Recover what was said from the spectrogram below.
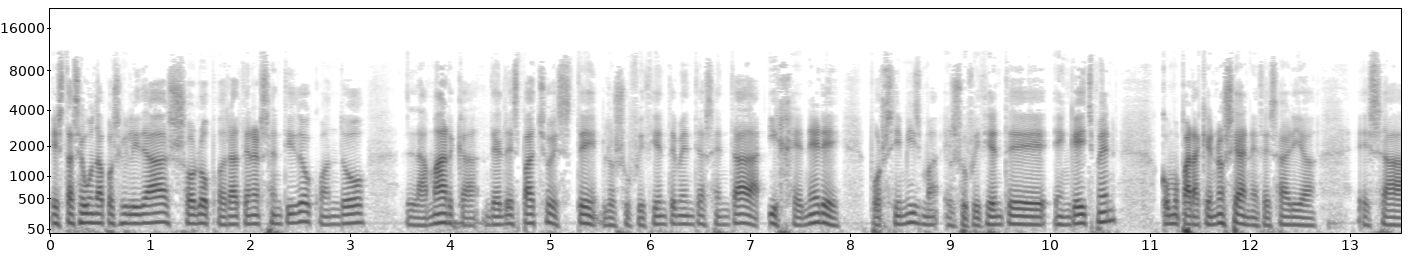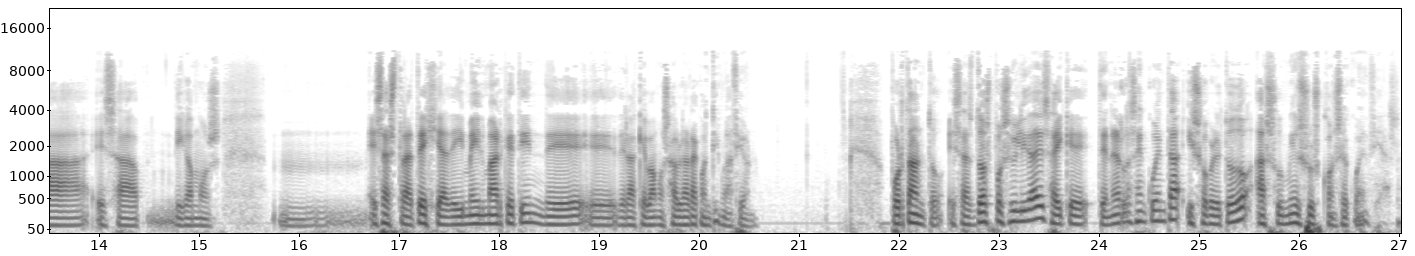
esta segunda posibilidad solo podrá tener sentido cuando la marca del despacho esté lo suficientemente asentada y genere por sí misma el suficiente engagement como para que no sea necesaria esa, esa digamos, mm, esa estrategia de email marketing de, eh, de la que vamos a hablar a continuación. Por tanto, esas dos posibilidades hay que tenerlas en cuenta y sobre todo asumir sus consecuencias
